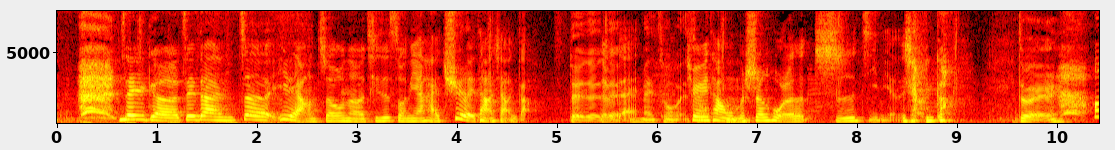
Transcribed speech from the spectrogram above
这个这段这一两周呢，其实索尼娅还去了一趟香港，对对对不对没错没错。去一趟我们嗯生活了十几年的香港，对，好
